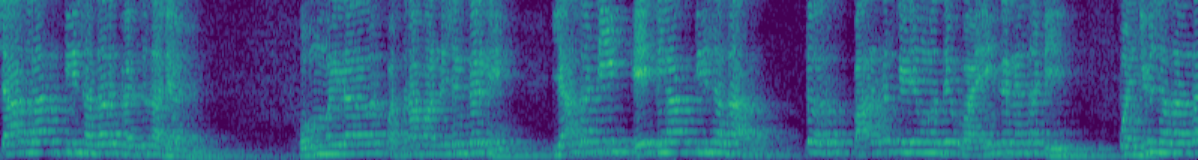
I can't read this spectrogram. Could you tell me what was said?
चार लाख तीस हजार खर्च झाले आहे होम मैदानावर पत्रा पार्टिशन करणे यासाठी एक लाख तीस हजार. तर पार्क स्टेडियममध्ये वायरिंग करण्यासाठी पंचवीस हजाराचा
